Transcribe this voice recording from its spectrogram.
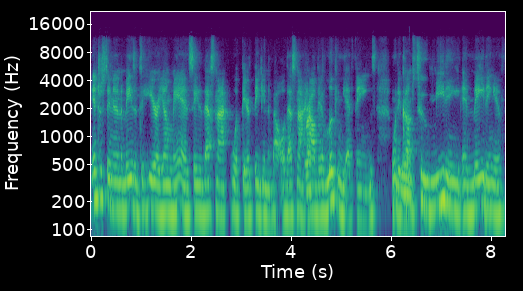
interesting and amazing to hear a young man say that that's not what they're thinking about, or that's not right. how they're looking at things when it yeah. comes to meeting and mating and,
